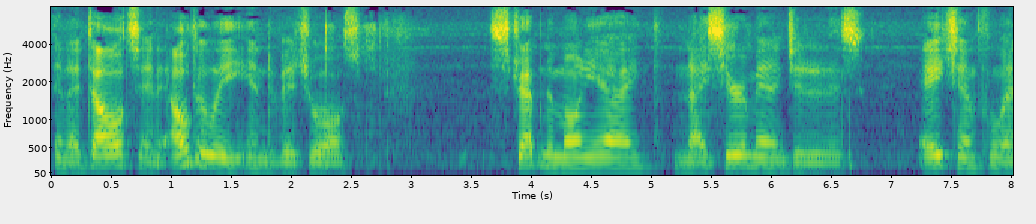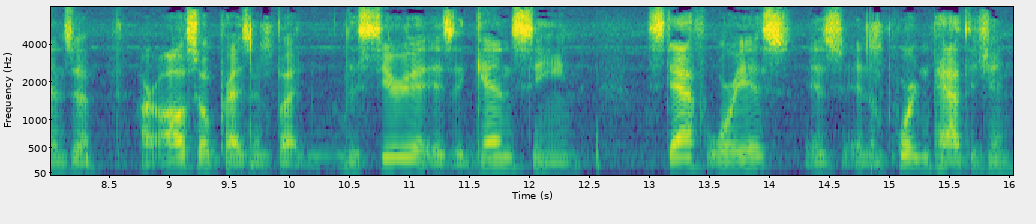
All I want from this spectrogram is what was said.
in adults and elderly individuals, strep pneumoniae, Neisseria meningitis, H. influenza are also present, but Listeria is again seen. Staph aureus is an important pathogen,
